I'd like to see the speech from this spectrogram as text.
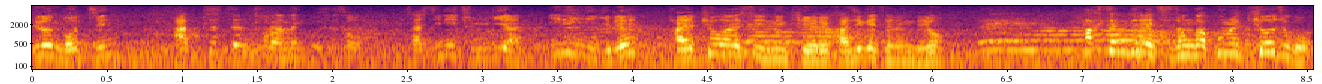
이런 멋진 아트센터라는 곳에서 자신이 준비한 1인 2기를 발표할 수 있는 기회를 가지게 되는데요. 학생들의 지성과 꿈을 키워주고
